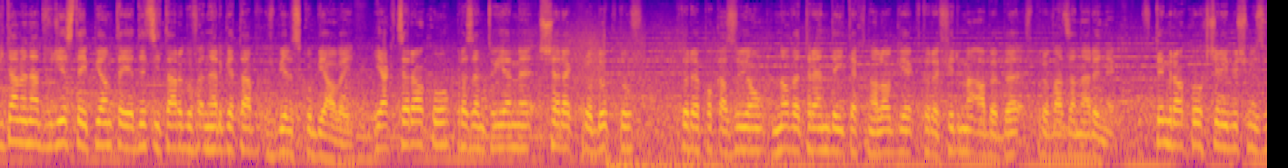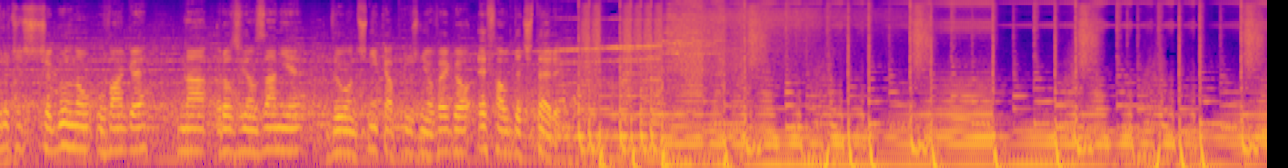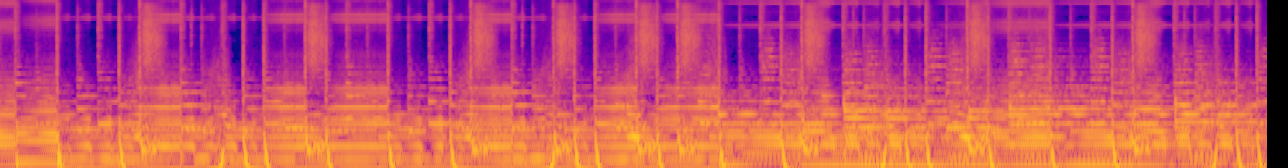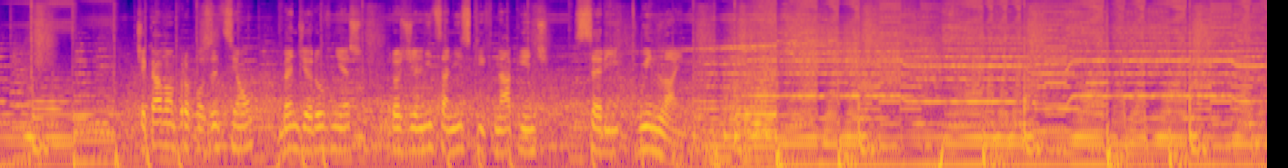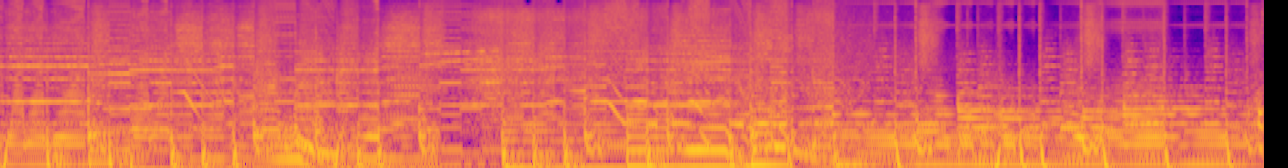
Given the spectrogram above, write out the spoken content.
Witamy na 25. edycji targów Energetab w Bielsku Białej. Jak co roku prezentujemy szereg produktów, które pokazują nowe trendy i technologie, które firma ABB wprowadza na rynek. W tym roku chcielibyśmy zwrócić szczególną uwagę na rozwiązanie wyłącznika próżniowego FVD4. Ciekawą propozycją będzie również rozdzielnica niskich napięć z serii Twinline.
